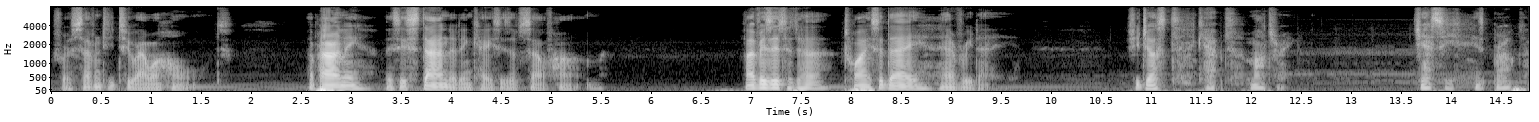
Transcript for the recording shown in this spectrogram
for a 72 hour hold. Apparently, this is standard in cases of self harm. I visited her twice a day, every day. She just kept muttering, Jessie is broken.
